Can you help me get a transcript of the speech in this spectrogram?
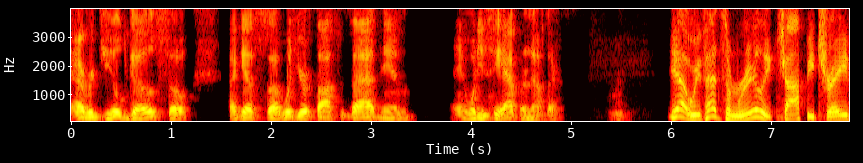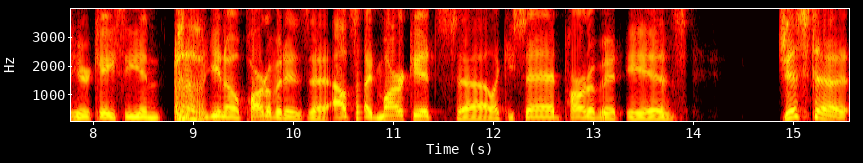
average yield goes. So I guess uh, what are your thoughts with that, and and what do you see happening out there? Yeah, we've had some really choppy trade here, Casey, and you know, part of it is uh, outside markets, uh, like you said. Part of it is just a,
